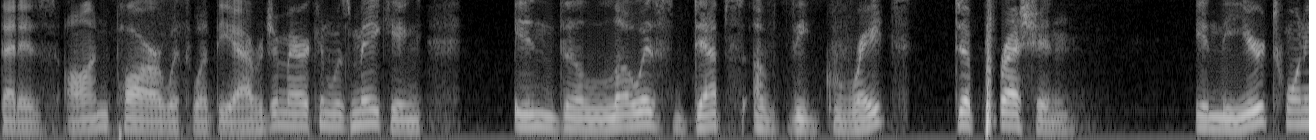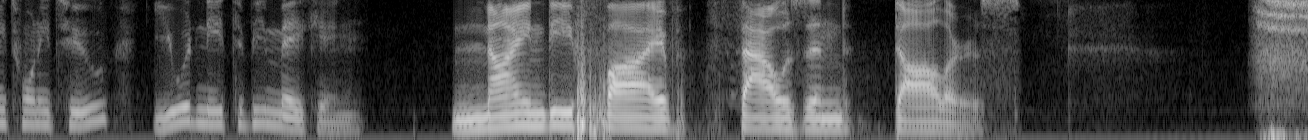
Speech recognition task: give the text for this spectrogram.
that is on par with what the average American was making in the lowest depths of the Great Depression. In the year 2022, you would need to be making $95,000.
